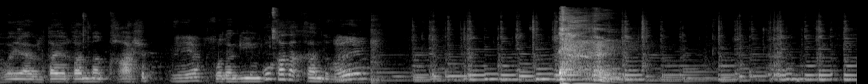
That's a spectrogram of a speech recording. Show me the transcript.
Абай Әбілқайыр ханнан қашып, Иә. содан кейін ғой қазақ хандығы.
